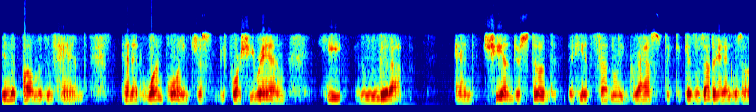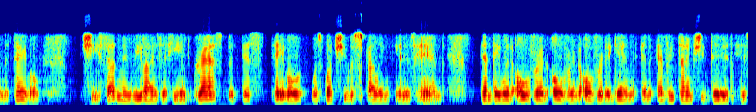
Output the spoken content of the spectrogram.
in the palm of his hand. And at one point, just before she ran, he lit up. And she understood that he had suddenly grasped it, because his other hand was on the table. She suddenly realized that he had grasped that this table was what she was spelling in his hand. And they went over and over and over it again. And every time she did it, his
